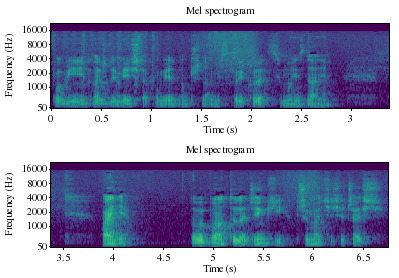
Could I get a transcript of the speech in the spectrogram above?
powinien każdy mieć taką jedną przynajmniej w swojej kolekcji moim zdaniem. Fajnie. To by było na tyle. Dzięki. Trzymajcie się. Cześć.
